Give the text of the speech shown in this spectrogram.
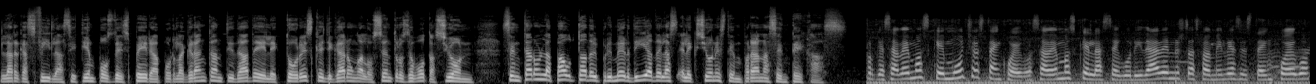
Largas filas y tiempos de espera por la gran cantidad de electores que llegaron a los centros de votación sentaron la pauta del primer día de las elecciones tempranas en Texas. Porque sabemos que mucho está en juego, sabemos que la seguridad de nuestras familias está en juego,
